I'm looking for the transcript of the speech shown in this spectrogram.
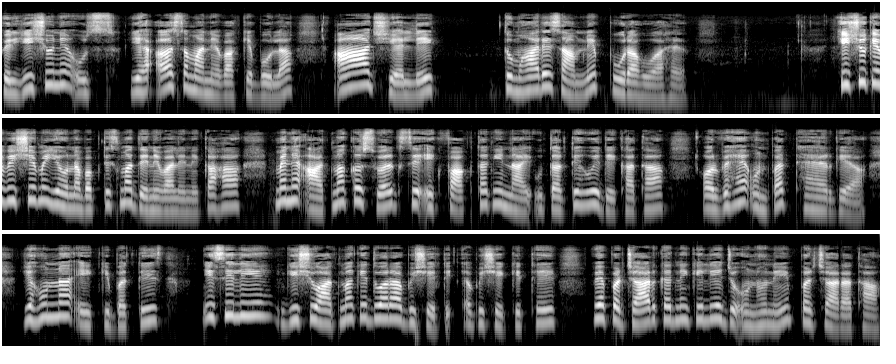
फिर यीशु ने उस यह असामान्य वाक्य बोला, आज यह लेख तुम्हारे सामने पूरा हुआ है। यीशु के विषय में यहोना बपतिस्मा देने वाले ने कहा, मैंने आत्मा को स्वर्ग से एक फाख्ता की नाई उतरते हुए देखा था और वह उन पर ठहर गया। यहुन्ना एक की बत्तीस, इसीलिए यीशु आत्मा के द्वारा अभिषेकित थे। वह प्रचार करने के लिए जो उन्होंने प्रचारा था।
